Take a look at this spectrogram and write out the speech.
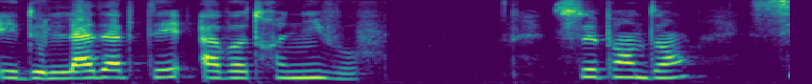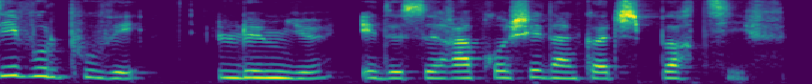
et de l'adapter à votre niveau. Cependant, si vous le pouvez, le mieux est de se rapprocher d'un coach sportif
